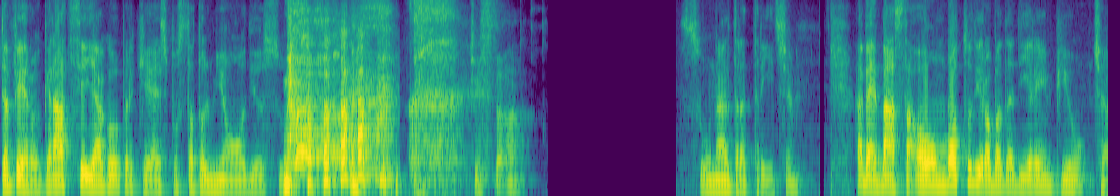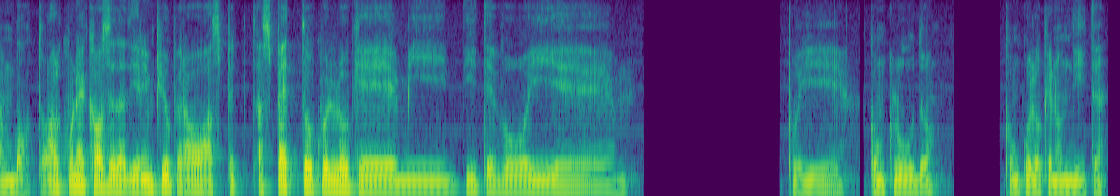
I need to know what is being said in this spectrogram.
Davvero, grazie Jacopo perché hai spostato il mio odio su, Ci sta. su un'altra attrice. Vabbè, basta, ho un botto di roba da dire in più, cioè un botto, ho alcune cose da dire in più, però aspe- aspetto quello che mi dite voi e poi concludo con quello che non dite.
